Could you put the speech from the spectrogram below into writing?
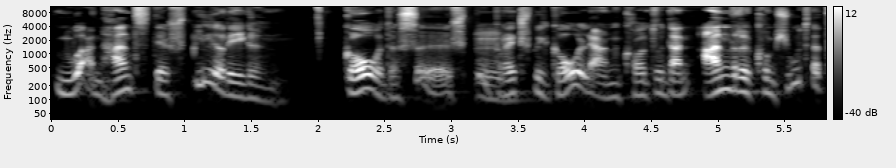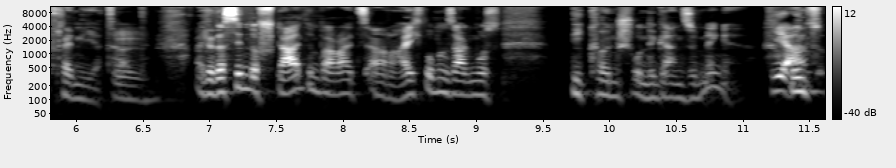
nur anhand der Spielregeln Go, das äh, mhm. Brettspiel Go lernen konnte und dann andere Computer trainiert hat. Mhm. Also das sind doch Stadien bereits erreicht, wo man sagen muss, die können schon eine ganze Menge. Ja. Und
